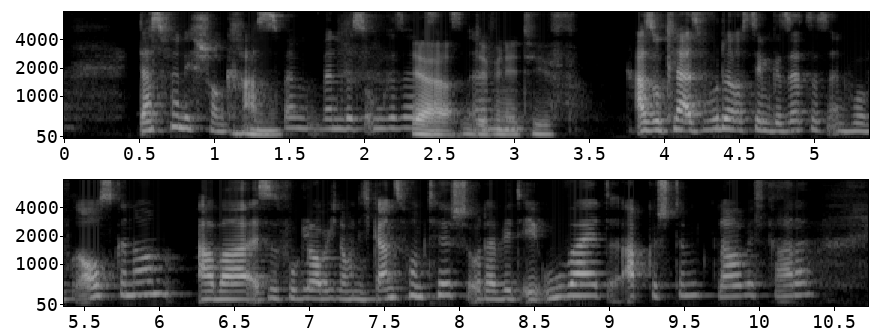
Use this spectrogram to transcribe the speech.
das finde ich schon krass, mhm. wenn, wenn das umgesetzt Ja, ähm, definitiv. Also klar, es wurde aus dem Gesetzesentwurf rausgenommen, aber es ist wohl, glaube ich, noch nicht ganz vom Tisch oder wird EU-weit abgestimmt, glaube ich gerade.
